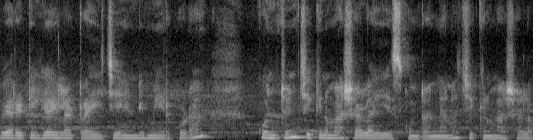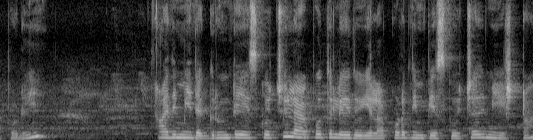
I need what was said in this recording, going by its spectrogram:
వెరైటీగా ఇలా ట్రై చేయండి మీరు కూడా. కొంచెం చికెన్ మసాలా వేసుకుంటాను నేను చికెన్ మసాలా పొడి. అది మీ దగ్గర ఉంటే వేసుకోవచ్చు లేకపోతే లేదు ఇలా కూడా దింపేసుకోవచ్చు అది మీ ఇష్టం.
